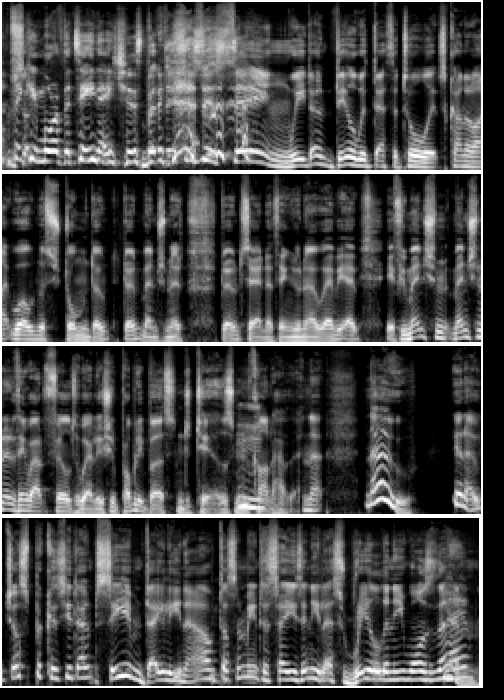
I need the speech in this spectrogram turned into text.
I'm thinking more of the teenagers. But this is this thing. We don't deal with death at all. It's kind of like, well, the storm. Don't don't mention it. Don't say anything. You know, if you mention mention anything about Phil to Elle, she'll probably burst into tears, and you mm. can't have that. No, no. You know, just because you don't see him daily now doesn't mean to say he's any less real than he was then. No.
